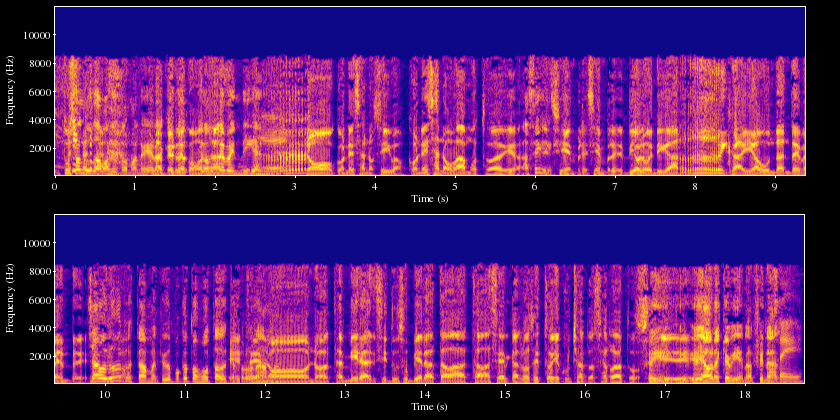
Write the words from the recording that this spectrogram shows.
tú, tú saludabas de otra manera. Hola, Perla, Dios, ¿cómo Dios estás? le bendiga. No, con esa nos íbamos. Con esa nos vamos todavía. ¿Ah, sí? Eh, siempre, siempre. Dios lo bendiga rica y abundantemente. Chago, ¿dónde No. tú estabas metido? ¿Por qué tú has votado este, Este, programa? no, no, está- mira, si tú supieras, estaba, estaba cerca, los estoy escuchando hace rato. Sí, Eh, y ahora es que viene, al final. Sí.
